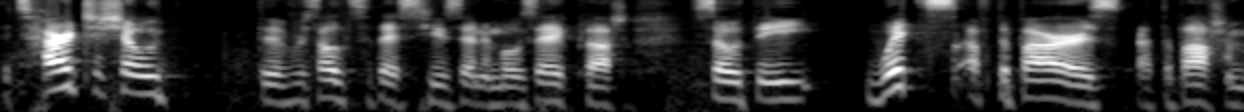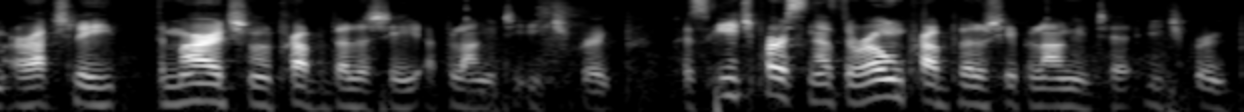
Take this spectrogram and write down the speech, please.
it's hard to show the results of this using a mosaic plot. So the widths of the bars at the bottom are actually the marginal probability of belonging to each group, because each person has their own probability of belonging to each group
